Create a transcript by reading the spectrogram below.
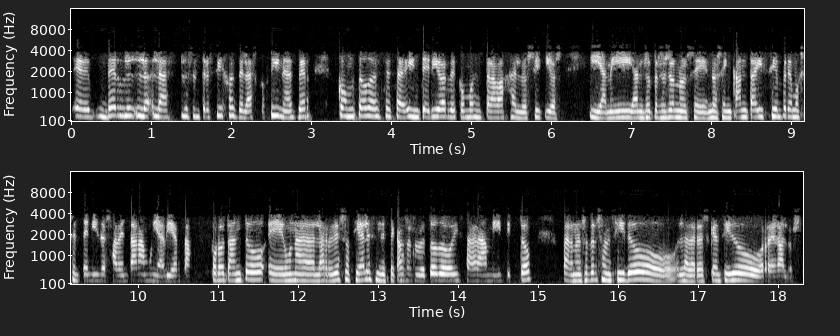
eh, ver los entresijos de las cocinas, ver cómo todo ese interior de cómo se trabaja en los sitios. Y a mí, a nosotros eso nos, eh, nos encanta y siempre hemos tenido esa ventana muy abierta. Por lo tanto, eh, una las redes sociales, en este caso sobre todo Instagram y TikTok, para nosotros han sido, la verdad es que han sido regalos.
